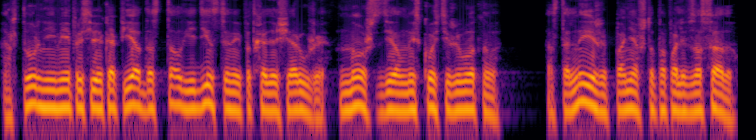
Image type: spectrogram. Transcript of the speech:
Артур, не имея при себе копья, достал единственное подходящее оружие — нож, сделанный из кости животного. Остальные же, поняв, что попали в засаду,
